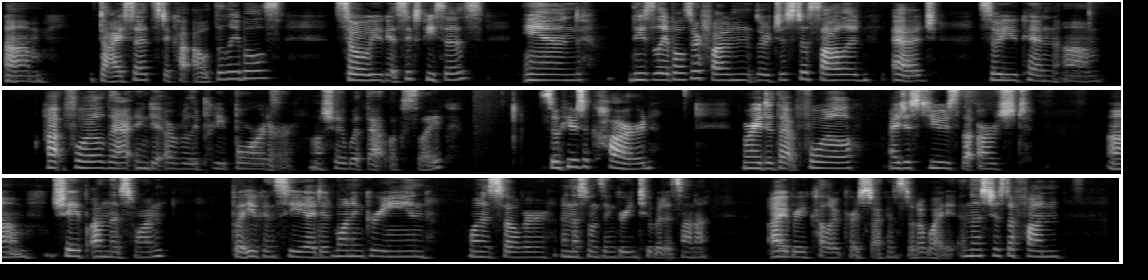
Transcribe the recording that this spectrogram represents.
um, die sets to cut out the labels. So you get six pieces and these labels are fun. They're just a solid edge. So you can um, hot foil that and get a really pretty border. I'll show you what that looks like. So here's a card where I did that foil. I just used the arched um, shape on this one, but you can see I did one in green, one in silver, and this one's in green too, but it's on a ivory colored cardstock instead of white. And that's just a fun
